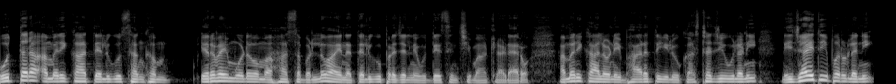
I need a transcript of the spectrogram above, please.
ఉత్తర అమెరికా తెలుగు సంఘం ఇరవై మూడవ మహాసభల్లో ఆయన తెలుగు ప్రజల్ని ఉద్దేశించి మాట్లాడారు. అమెరికాలోని భారతీయులు కష్టజీవులని నిజాయితీపరులని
